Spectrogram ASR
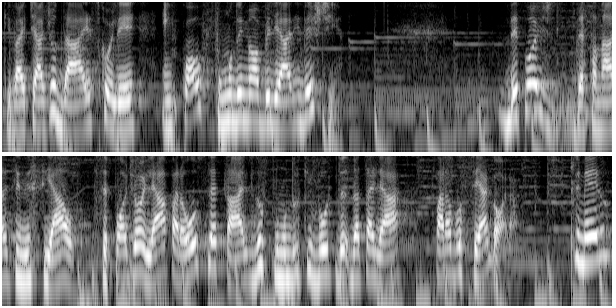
que vai te ajudar a escolher em qual fundo imobiliário investir. Depois dessa análise inicial, você pode olhar para outros detalhes do fundo que vou detalhar para você agora. Primeiro,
